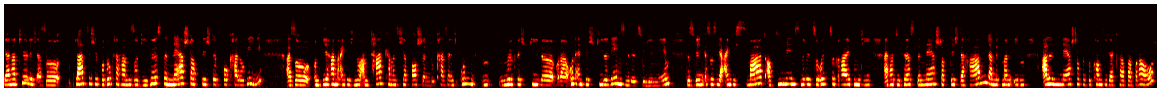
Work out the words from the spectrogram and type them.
Ja, natürlich. Also pflanzliche Produkte haben so die höchste Nährstoffdichte pro Kalorie. Also, und wir haben eigentlich nur am Tag, kann man sich ja vorstellen, du kannst ja nicht unmöglich viele oder unendlich viele Lebensmittel zu dir nehmen. Deswegen ist es ja eigentlich smart, auf die Lebensmittel zurückzugreifen, die einfach die höchste Nährstoffdichte haben, damit man eben alle Nährstoffe bekommt, die der Körper braucht.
